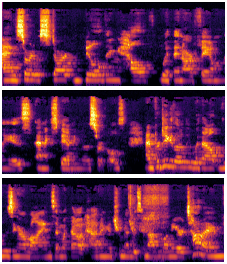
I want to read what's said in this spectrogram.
and sort of start building health within our families and expanding those circles. And particularly without losing our minds and without having a tremendous amount of money or time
